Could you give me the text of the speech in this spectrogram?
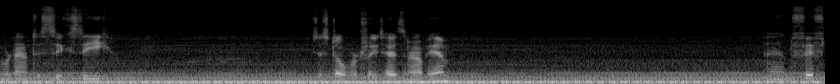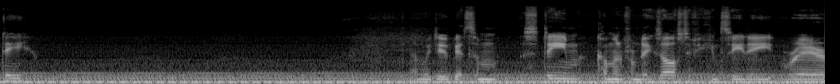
We're down to 60, just over 3000 RPM and 50 and we do get some steam coming from the exhaust. If you can see the rear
